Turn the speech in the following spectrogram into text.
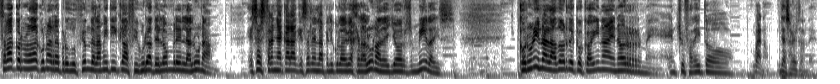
estaba coronada con una reproducción de la mítica figura del hombre en la luna, esa extraña cara que sale en la película de Viaje a la Luna de George Millis, con un inhalador de cocaína enorme, enchufadito, bueno, ya sabéis dónde.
